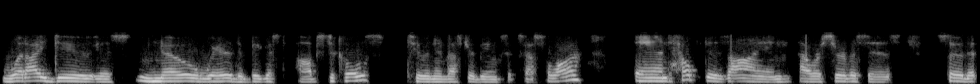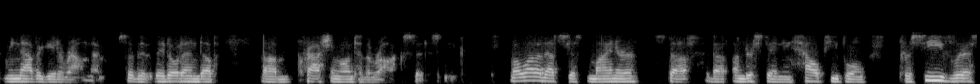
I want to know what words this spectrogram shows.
what I do is know where the biggest obstacles to an investor being successful are, and help design our services so that we navigate around them, so that they don't end up um, crashing onto the rocks, so to speak. A lot of that's just minor stuff about understanding how people perceive risk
